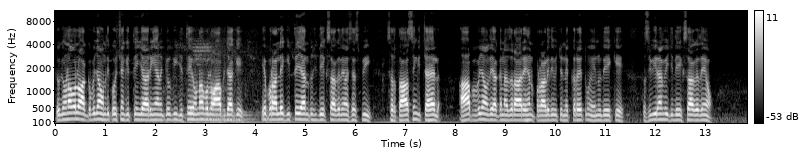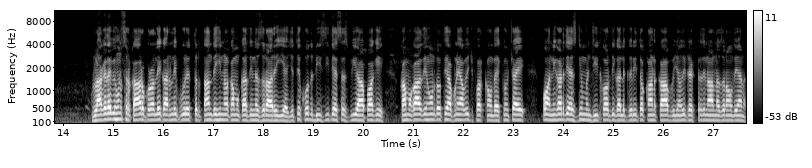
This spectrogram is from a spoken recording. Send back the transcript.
ਕਿਉਂਕਿ ਉਹਨਾਂ ਵੱਲੋਂ ਅੱਗ ਬੁਝਾਉਣ ਦੀ ਕੋਸ਼ਿਸ਼ਾਂ ਕੀਤੀਆਂ ਜਾ ਰਹੀਆਂ ਹਨ, ਕਿਉਂਕਿ ਜਿੱਥੇ ਉਹਨਾਂ ਵੱਲੋਂ ਆਪ ਜਾ ਕੇ ਇਹ ਉਪਰਾਲੇ ਕੀਤੇ ਜਾਣ, ਤੁਸੀਂ ਦੇਖ ਸਕਦੇ ਹੋ ਐਸਐਸਪੀ ਸਰਤਾਜ ਸਿੰਘ ਚਹਿਲ ਆਪ ਬੁਝਾਉਂਦੇ ਅੱਗ ਨਜ਼ਰ ਆ ਰਹੇ ਹਨ। ਪਰਾਲੀ ਦੇ ਵਿੱਚੋਂ ਨਿਕਲ ਰਹੇ ਧੂਏ ਨੂੰ ਦੇਖ ਕੇ ਤਸਵੀਰਾਂ ਵਿੱਚ ਦੇਖ ਸਕਦੇ ਹੋ। ਲੱਗਦਾ ਵੀ ਹੁਣ ਸਰਕਾਰ ਉਪਰਾਲੇ ਕਰਨ ਲਈ ਪੂਰੇ ਤਰਤਾਂਦੇਹੀ ਨਾਲ ਕੰਮ ਕਰਦੀ ਨਜ਼ਰ ਆ ਰਹੀ ਹੈ। ਜਿੱਥੇ ਖੁਦ ਡੀਸੀ ਤੇ ਐਸਐਸਪੀ ਆਪ ਆ ਕੇ ਕੰਮ ਕਰਦੇ ਹੋਣ ਤਾਂ ਉੱਥੇ ਆਪਣੇ ਆਪ ਵਿੱਚ ਫ਼ਰਕ ਆਉਂਦਾ ਹੈ। ਕਿਉਂ? ਚਾਹੇ ਭਵਾਨੀਗੜ੍ਹ ਦੀ ਐਸਡੀ ਮਨਜੀਤ ਕੌਰ ਦੀ ਗੱਲ ਕਰੀ ਤਾਂ ਕਣਕ ਆਪ ਵਜਾਉਂਦੀ, ਟਰੈਕਟਰ ਦੇ ਨਾਲ ਨਜ਼ਰ ਆਉਂਦੇ ਹਨ।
